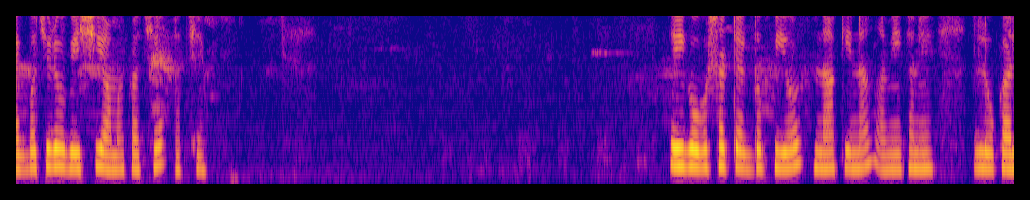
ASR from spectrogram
এক বছরেও বেশি আমার কাছে আছে। এই গোবর সারটা একদম পিওর, না কেনা। আমি এখানে লোকাল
